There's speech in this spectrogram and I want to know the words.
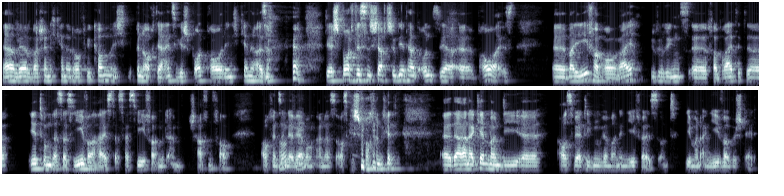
ja, wäre wahrscheinlich keiner drauf gekommen. Ich bin auch der einzige Sportbrauer, den ich kenne, also der Sportwissenschaft studiert hat und der äh, Brauer ist. Äh, bei der Jefer Brauerei, übrigens äh, verbreiteter Irrtum, dass das Jever heißt, das heißt Jefer mit einem scharfen V auch wenn es okay. in der Werbung anders ausgesprochen wird. Äh, daran erkennt man die äh, Auswärtigen, wenn man in Jever ist und jemand ein Jever bestellt.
